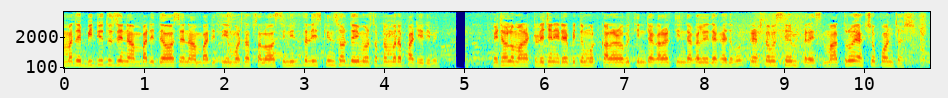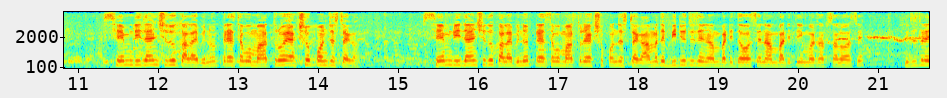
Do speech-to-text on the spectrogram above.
আমাদের ভিডিওতে যে নাম্বারটি দেওয়া আছে নাম্বারটিতে ইমোটসঅ্যাপ চালু আছে। নিতে তাহলে স্ক্রিনশট দিয়ে ইমোটসঅ্যাপ নাম্বারে পাঠিয়ে দেবেন। এটা হলো মার একটা ডিজাইন এটার ভিতরে মোট কালার হবে তিনটা কালার তিনটা কালার দেখাই দেবো। প্রাইস থাকবে সেম প্রাইস মাত্র একশো পঞ্চাশ। সেম ডিজাইন শুধু কালার ভিন্ন। প্রাইস থাকব মাত্র একশো পঞ্চাশ টাকা। সেম ডিজাইন শুধু কালার বিনয় প্রাইস থাকবে মাত্র একশো পঞ্চাশ টাকা। আমাদের ভিডিওতে যে নাম্বারটি দেওয়া আছে নাম্বারটিতে হোয়াটসঅ্যাপ চালু আছে। নিচে তাহলে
